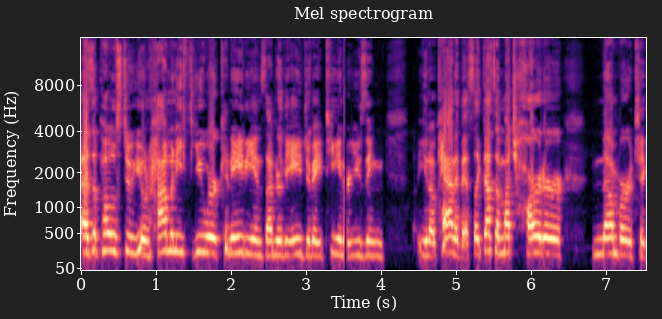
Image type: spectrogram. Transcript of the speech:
as opposed to you know how many fewer Canadians under the age of 18 are using you know cannabis. Like that's a much harder number to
